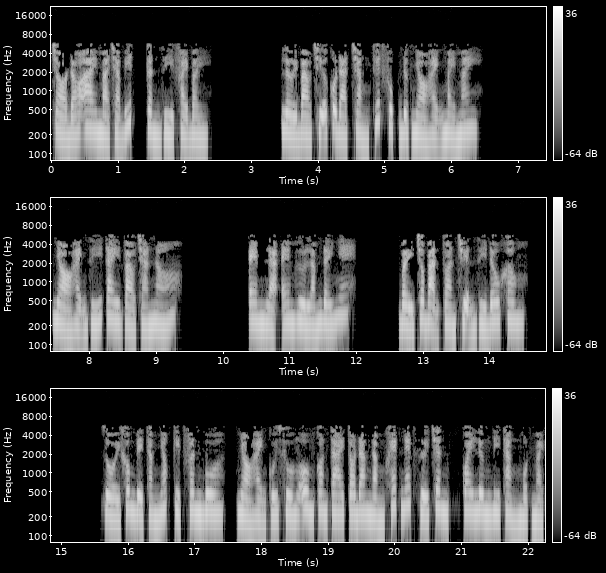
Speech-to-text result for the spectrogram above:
trò đó ai mà chả biết, cần gì phải bày. Lời bào chữa của Đạt chẳng thuyết phục được nhỏ hạnh mày may. Nhỏ hạnh dí tay vào chán nó. Em là em hư lắm đấy nhé. Bày cho bạn toàn chuyện gì đâu không? Rồi không để thằng nhóc kịp phân bua, nhỏ hạnh cúi xuống ôm con tai to đang nằm khép nép dưới chân, quay lưng đi thẳng một mạch.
